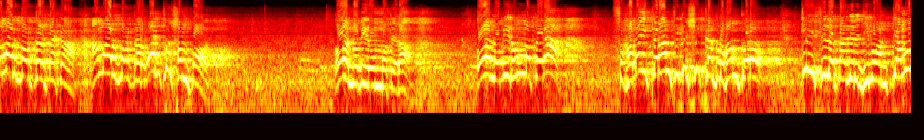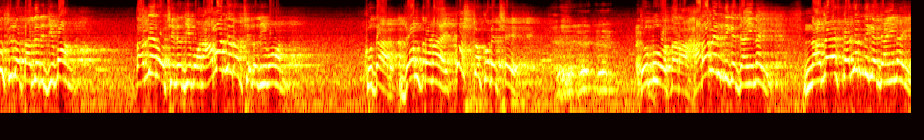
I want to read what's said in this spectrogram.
আমার দরকার টাকা, আমার দরকার অর্থ সম্পদ। ও নবীর উম্মতেরা, ও নবীর উম্মতেরা, সাহাবাই কেরাম থেকে শিক্ষা গ্রহণ করো। কি ছিল তাদের জীবন? কেমন ছিল তাদের জীবন? তাদেরও ছিল জীবন, আমাদেরও ছিল জীবন। ক্ষুধার যন্ত্রণায় কষ্ট করেছে। তবুও তারা হারামের দিকে যায় নাই, নাজায়েজ কাজের দিকে যায় নাই,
